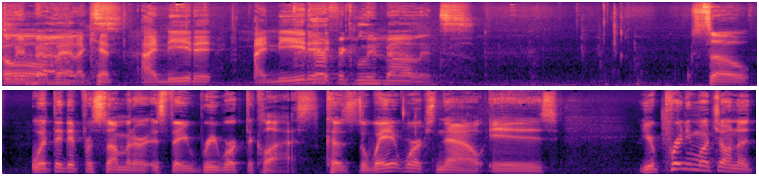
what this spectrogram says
Perfectly Oh man, I can't. I need it. I need it. Perfectly balanced. So what they did for Summoner is they reworked the class because the way it works now is you're pretty much on a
